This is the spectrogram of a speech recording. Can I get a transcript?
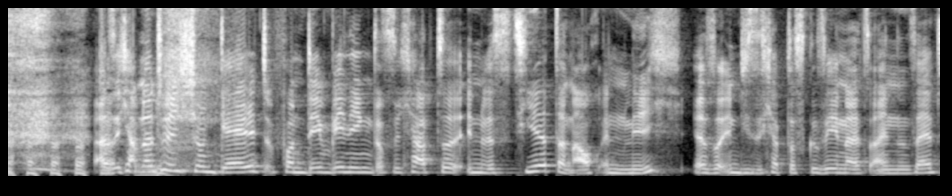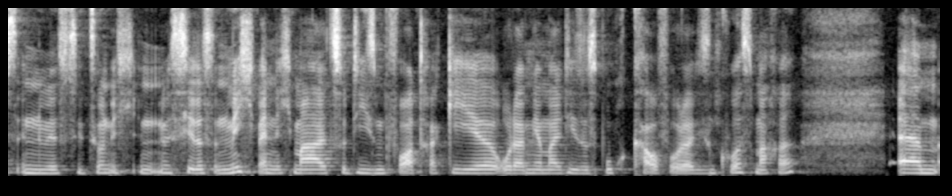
also ich habe natürlich schon Geld von dem wenigen, das ich hatte, investiert, dann auch in mich. Also in diese, ich habe das gesehen als eine Selbstinvestition. Ich investiere das in mich, wenn ich mal zu diesem Vortrag gehe oder mir mal dieses Buch kaufe oder diesen Kurs mache. Ähm,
